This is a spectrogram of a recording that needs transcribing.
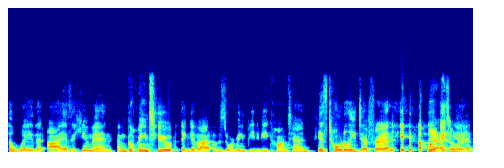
the way that I, as a human, am going to think about absorbing B2B content is totally different. You know? Yeah, like, totally.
